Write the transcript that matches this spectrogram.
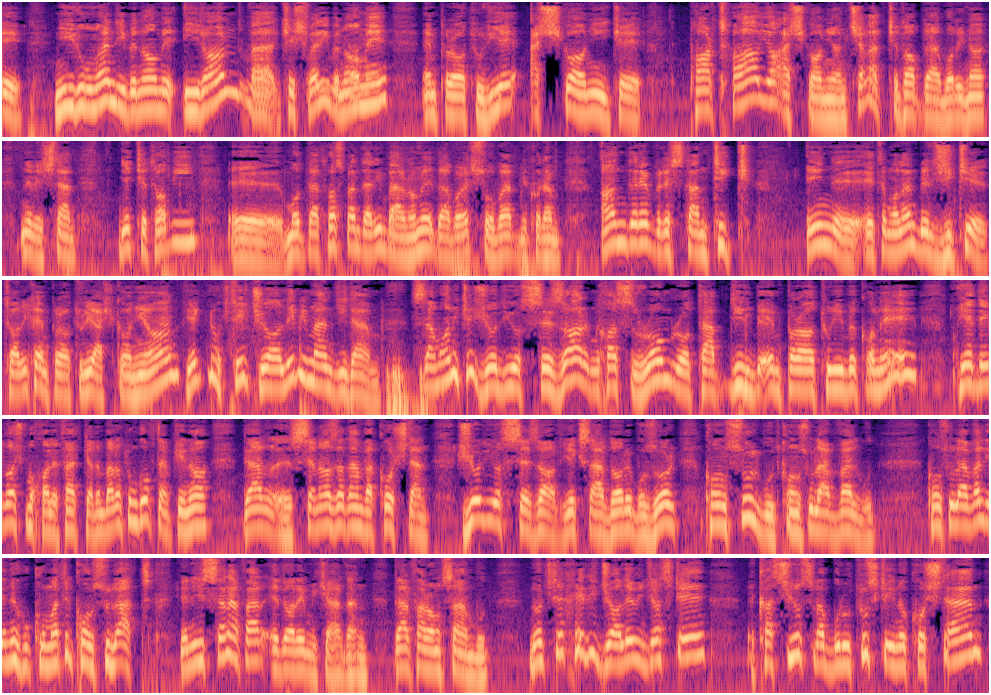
نیرومندی به نام ایران و کشوری به نام امپراتوری اشکانی که پارتا یا اشکانیان چقدر کتاب درباره اینا نوشتن؟ یک کتابی مدت هاست. من در این برنامه دربارش صحبت می‌کنم. آندر ورستانتیک این احتمالا بلژیکیه تاریخ امپراتوری اشکانیان یک نکته جالبی من دیدم. زمانی که جودیو سزار می‌خواست روم رو تبدیل به امپراتوری بکنه یه دی باش مخالفت کردن براتون گفتم که اینا در سنا زدن و کشتن. جولیوس سزار یک سردار بزرگ کنسول بود. کنسول اول بود. کنسول اول یعنی حکومت کنسولت یعنی سه نفر اداره می‌کردن. در فرانسه هم بود. نکته خیلی جالب اینجاست که کاسیوس و بروتوس که اینو کشتن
